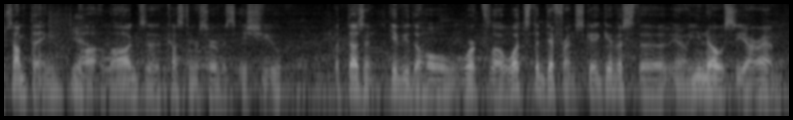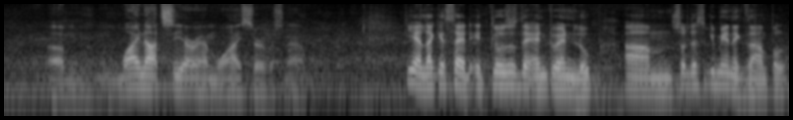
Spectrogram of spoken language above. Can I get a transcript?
something, yeah. lo logs a customer service issue, but doesn't give you the whole workflow. What's the difference? Give us the, you know, you know CRM. Um, why not CRM, why ServiceNow? Yeah, like I said, it closes the end-to-end -end loop. Um, so just give me an example,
